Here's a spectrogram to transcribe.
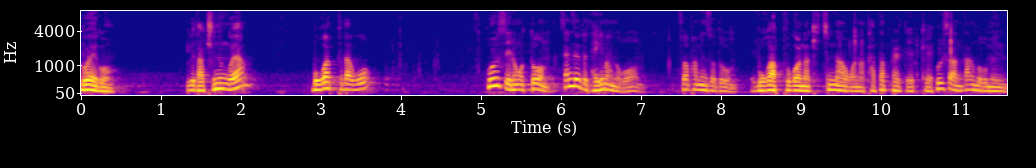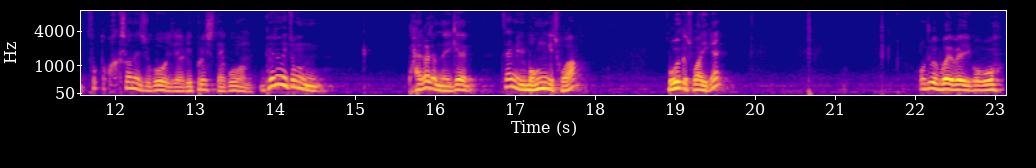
뭐야 이거? 이거 나 주는 거야? 목 아프다고? Halls 이런 것도 쌤들도 되게 많이 먹어. 수업하면서도 목 아프거나 기침 나오거나 답답할 때 이렇게 하나 딱 먹으면 속도 확 시원해지고 이제 refresh 되고 표정이 좀 밝아졌네. 이게 쌤이 먹는 게 좋아? 먹으니까 좋아 이게? 어떻게 뭐야 왜 이거 뭐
